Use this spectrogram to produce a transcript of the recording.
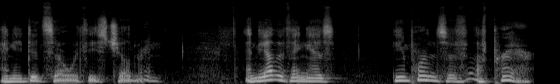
And He did so with these children. And the other thing is the importance of, of prayer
